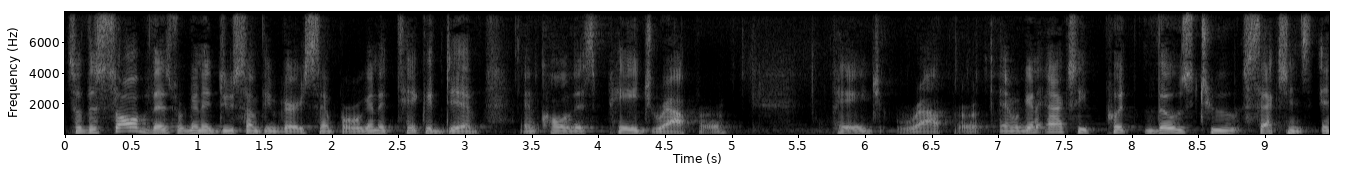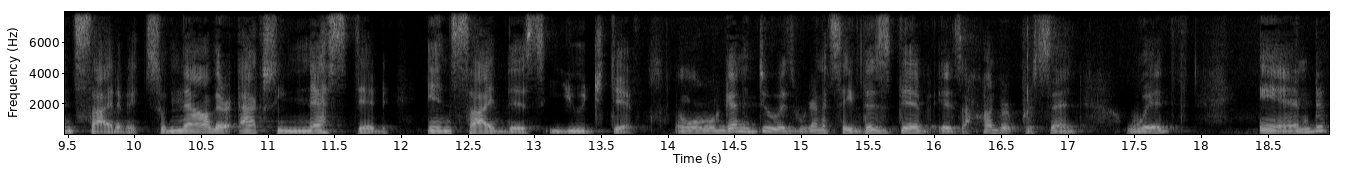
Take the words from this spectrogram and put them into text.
So to solve this, we're going to do something very simple. We're going to take a div and call this page wrapper page wrapper and we're going to actually put those two sections inside of it. So now they're actually nested inside this huge div. And what we're going to do is we're going to say this div is 100% width and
